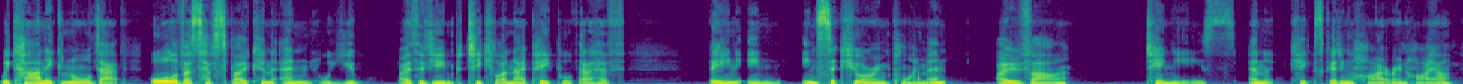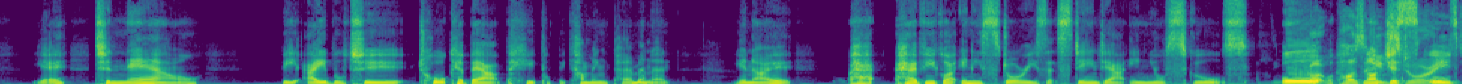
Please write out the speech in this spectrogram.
we can't ignore that. All of us have spoken, and you, both of you in particular, know people that have been in insecure employment over 10 years, and it keeps getting higher and higher, yeah, to now be able to talk about people becoming permanent. You know, ha- have you got any stories that stand out in your schools? Or positive not just stories, schools, just-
